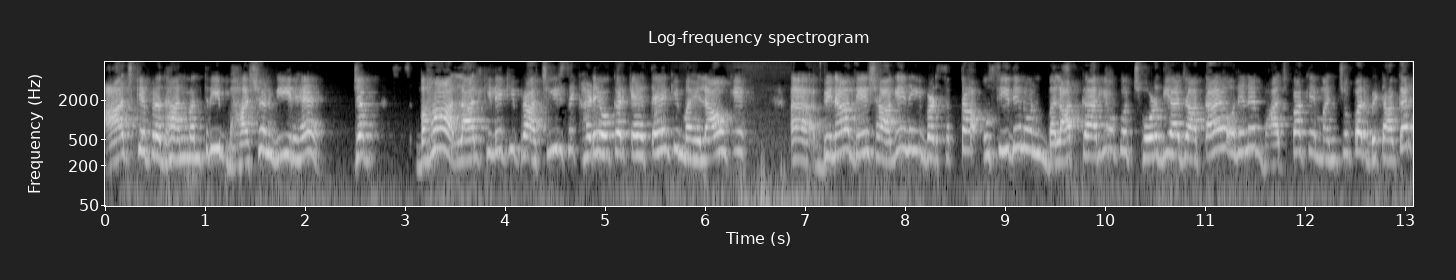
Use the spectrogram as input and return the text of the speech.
आज के प्रधानमंत्री भाषण वीर है जब वहाँ लाल किले की प्राचीर से खड़े होकर कहते हैं कि महिलाओं के बिना देश आगे नहीं बढ़ सकता उसी दिन उन बलात्कारियों को छोड़ दिया जाता है उन्हें भाजपा के मंचों पर बिठाकर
